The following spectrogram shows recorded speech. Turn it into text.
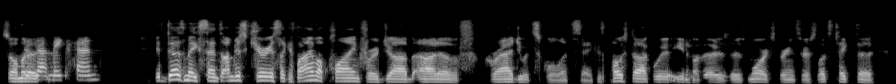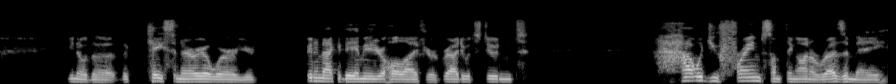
So I'm gonna, Does that make sense? it does make sense. I'm just curious, like if I'm applying for a job out of graduate school, let's say, because postdoc, we, you know, there's there's more experience there. So let's take the, you know, the the case scenario where you've been in academia your whole life, you're a graduate student. How would you frame something on a resume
